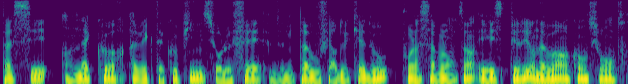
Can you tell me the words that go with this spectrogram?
passer un accord avec ta copine sur le fait de ne pas vous faire de cadeaux pour la Saint-Valentin et espérer en avoir un quand tu rentres.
